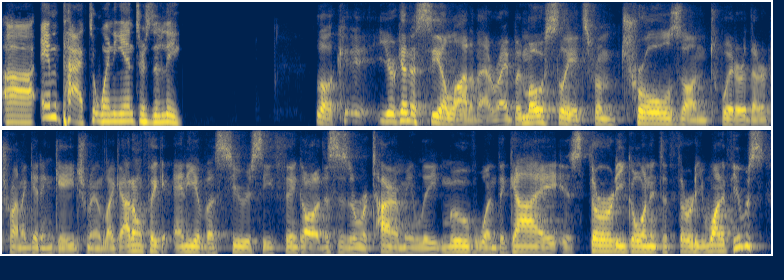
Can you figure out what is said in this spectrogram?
uh, impact when he enters the league. Look, you're going to see a lot of that, right? But mostly it's from trolls on Twitter that are trying to get engagement. Like, I don't think any of us seriously think, oh, this is a retirement league move when the guy is 30 going into 31. If he was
